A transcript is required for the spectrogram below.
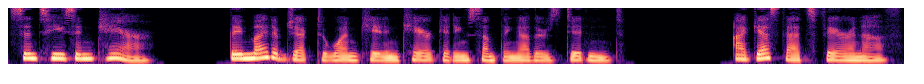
since he's in care. They might object to one kid in care getting something others didn't. I guess that's fair enough.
